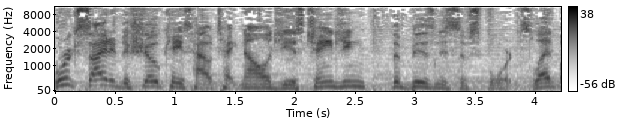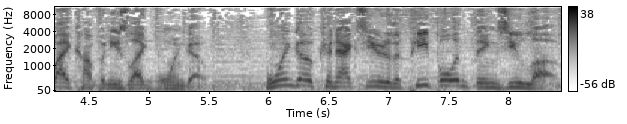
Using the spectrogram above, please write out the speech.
We're excited to showcase how technology is changing the business of sports, led by companies like Boingo. Boingo connects you to the people and things you love,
